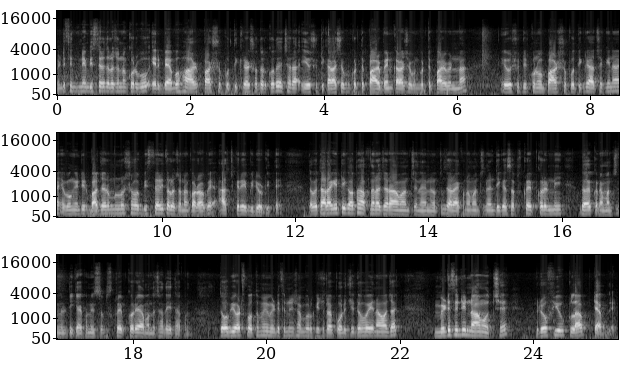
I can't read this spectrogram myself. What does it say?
মেডিসিনটি নিয়ে বিস্তারিত আলোচনা করব। এর ব্যবহার, পার্শ্ব প্রতিক্রিয়ার সতর্কতা, এছাড়া এই ওষুধটি কারা সেবন করতে পারবেন, কারা সেবন করতে পারবেন না, এই ওষুধটির কোনো পার্শ্ব প্রতিক্রিয়া আছে কিনা এবং এটির বাজার মূল্য সহ বিস্তারিত আলোচনা করা হবে আজকের এই ভিডিওটিতে। তবে তার আগে একটি কথা, আপনারা যারা আমার চ্যানেলে নতুন, যারা এখন আমার চ্যানেলটিকে সাবস্ক্রাইব করেননি, দয়া করে আমার চ্যানেলটিকে এখনই সাবস্ক্রাইব করে আমাদের সাথেই থাকুন। তো ভিউয়ার্স প্রথমে মেডিসিনটি সম্পর্কে কিছুটা পরিচিত হয়ে নেওয়া যাক। মেডিসিনটির নাম হচ্ছে রফিউ ক্লাব ট্যাবলেট।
